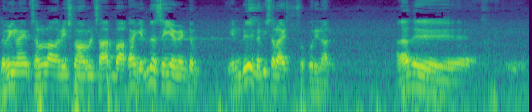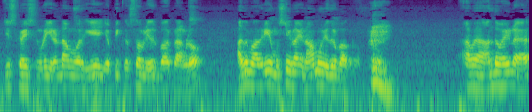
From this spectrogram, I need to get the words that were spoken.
நபி நாயம் சல்லா அலிஸ்லாம் அவர்கள் சார்பாக என்ன செய்ய வேண்டும் என்று நபி சல்லா அலிஸ்லாம் கூறினார்கள். அதாவது ஜீஸ் கிரைஸ்டனுடைய இரண்டாம் வருகையை எப்படி கிறிஸ்தவர்கள் எதிர்பார்க்குறாங்களோ அது மாதிரியே முஸ்லீம்களாக நாமும் எதிர்பார்க்குறோம். அவ- அந்த வகையில்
